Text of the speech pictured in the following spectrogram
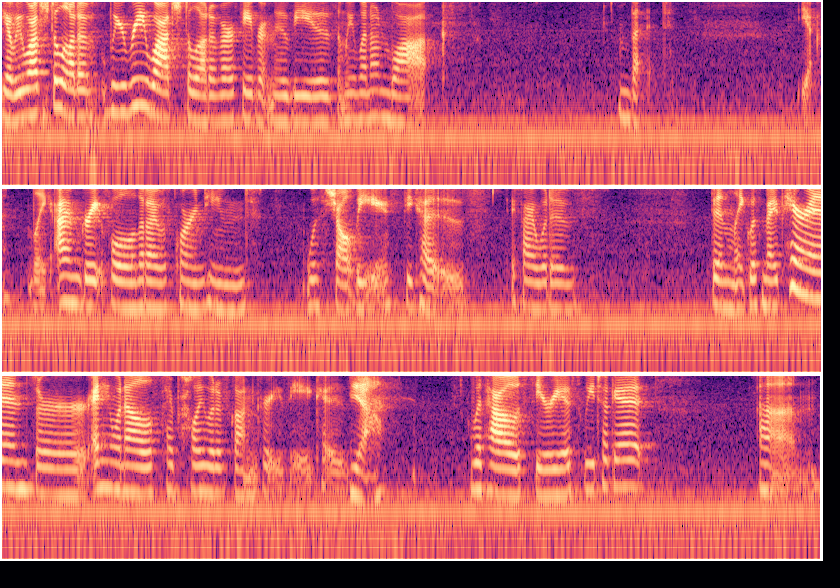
yeah. We watched a lot of we rewatched a lot of our favorite movies, and we went on walks. But yeah, like I'm grateful that I was quarantined with Shelby because if I would have been like with my parents or anyone else, I probably would have gone crazy because yeah. with how serious we took it, um,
